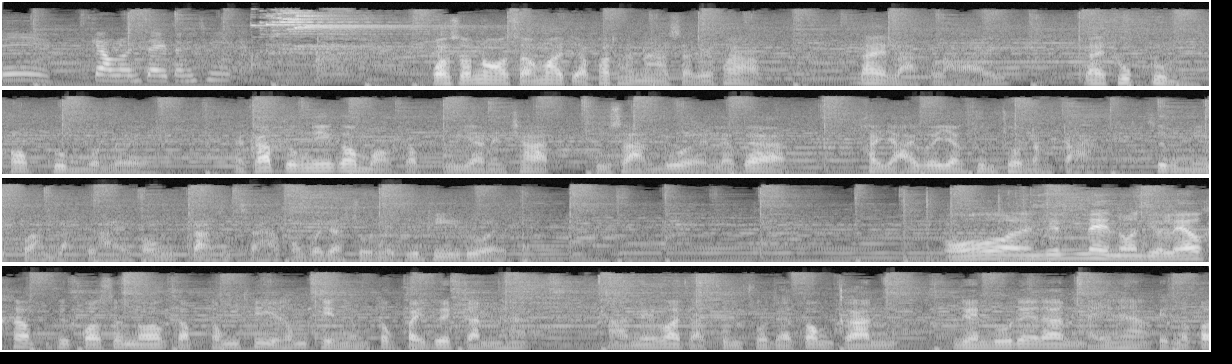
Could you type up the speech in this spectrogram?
นี่กำลังใจเต็มที่ค่ะกศนสามารถจะพัฒนาศักยภาพได้หลากหลาย ได้ทุกกลุ่มครอบคลุมหมดเลยนะครับตรงนี้ก็เหมาะกับอุทยานแห่งชาติสุสานด้วย แล้วก็ขยายไปยังชุมชนต่างๆ ซึ่งมีความหลากหลายของการศึกษาของประชาชนในพื้นที่ด้วยครับ โอ้อันนี้แน่นอนอยู่แล้วครับ คือกศนกับท้องที่ท้องถิ่นมันต้องไปด้วยกันนะฮะไม่ว่าจากชุมชนจะต้องการเรียนรู้ได้ด้านไหนนะฮะแล้วก็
